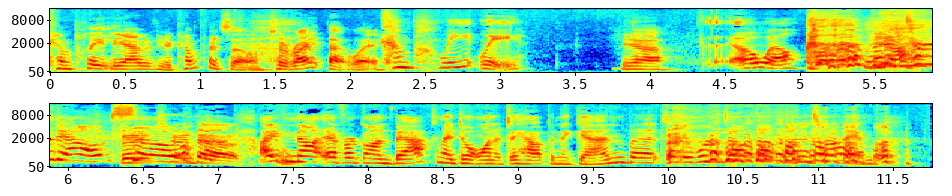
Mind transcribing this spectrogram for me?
completely out of your comfort zone to write that way. completely. Yeah. Oh well, but it turned out. But so it turned out. I've not ever gone back, and I don't want it to happen again. But it worked out that one time.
